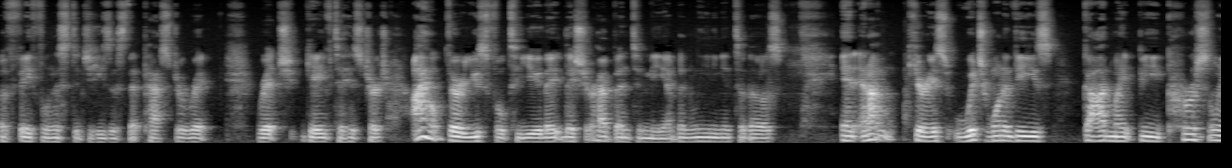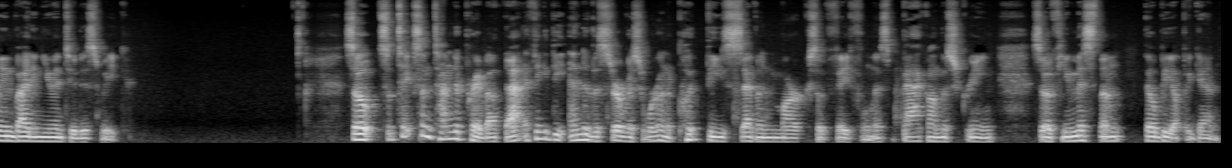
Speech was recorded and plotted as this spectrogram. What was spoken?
of faithfulness to Jesus that Pastor Rick, Rich gave to his church, I hope they're useful to you. They, they sure have been to me. I've been leaning into those. And, and I'm curious which one of these God might be personally inviting you into this week. So, so take some time to pray about that. I think at the end of the service, we're going to put these seven marks of faithfulness back on the screen. So if you miss them, they'll be up again.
